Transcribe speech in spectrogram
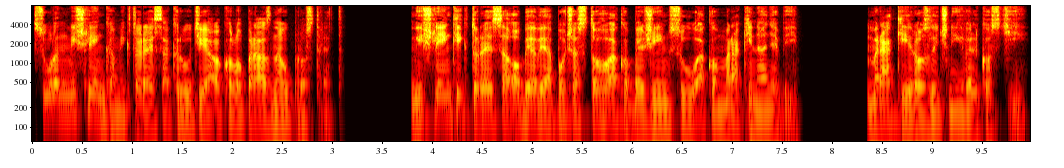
Sú len myšlienkami, ktoré sa krútia okolo prázdna uprostred. Myšlienky, ktoré sa objavia počas toho, ako bežím, sú ako mraky na nebi. Mraky rozličných veľkostí.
